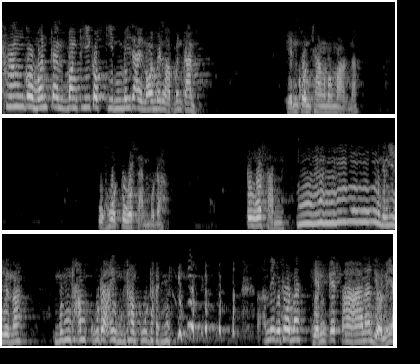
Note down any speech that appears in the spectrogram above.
ชังก็เหมือนกัน บางทีก็กินไม่ได้นอนไม่หลับเหมือนกัน เห็นคนชังมากๆนะโอ้โหตัวสั่นหมดนะตัวสั่นอืมอย่างนี้เลยนะมึงทำกูได้ มึงทำกูได้ อันนี้ก็โทษนะ เห็นแกตานะเดี๋ยวนี้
